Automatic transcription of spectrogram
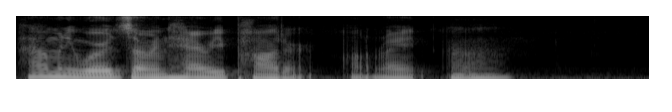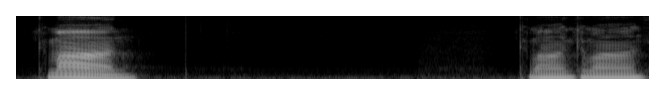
How many words are in Harry Potter? All right, uh, come on, come on, come on.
